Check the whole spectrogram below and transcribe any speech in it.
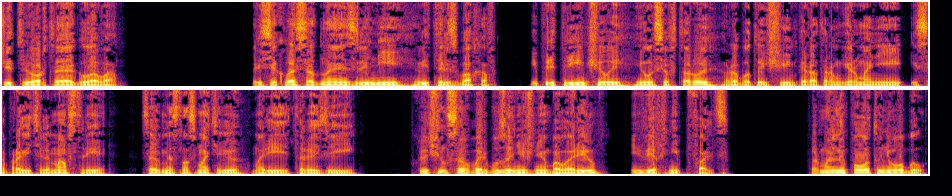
Четвертая глава. Пресеклась одна из линий Виттельсбахов, и предприимчивый Иосиф II, работающий императором Германии и соправителем Австрии, совместно с матерью Марией Терезией, включился в борьбу за Нижнюю Баварию и Верхний Пфальц. Формальный повод у него был.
